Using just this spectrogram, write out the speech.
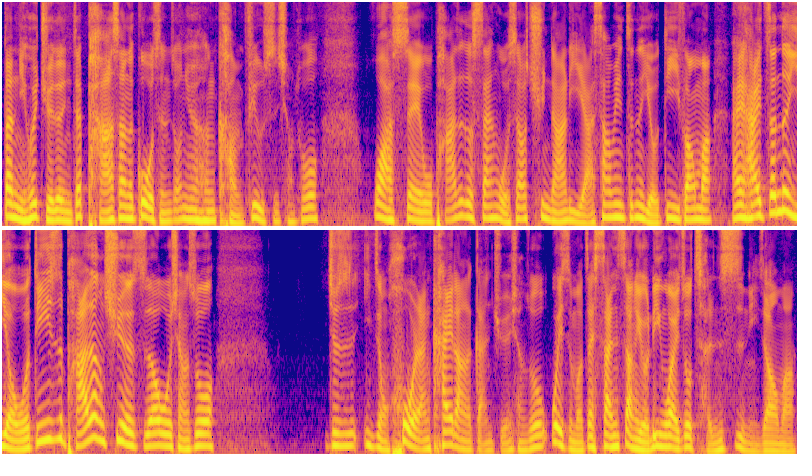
但你会觉得你在爬山的过程中，你会很 confused，想说：哇塞，我爬这个山，我是要去哪里啊？上面真的有地方吗？哎，还真的有。我第一次爬上去的时候，我想说，就是一种豁然开朗的感觉，想说为什么在山上有另外一座城市，你知道吗？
